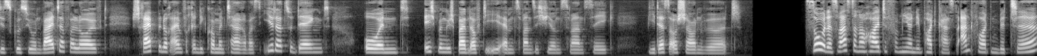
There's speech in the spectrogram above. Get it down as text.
Diskussion weiter verläuft. Schreibt mir doch einfach in die Kommentare, was ihr dazu denkt. Und ich bin gespannt auf die EM 2024, wie das ausschauen wird. So, das war's dann auch heute von mir und dem Podcast. Antworten bitte.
